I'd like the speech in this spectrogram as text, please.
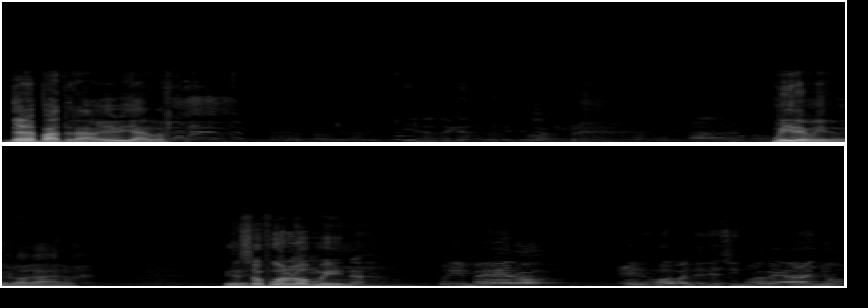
Debe para atrás, eh, Mire, mire, me lo agarra. Eso fue en Los Minas 19 años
